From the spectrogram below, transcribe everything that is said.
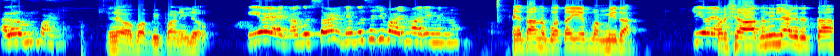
ਹਲੋ ਰਮਨ ਪਾਣੀ। ਲਿਆਓ ਭਾਬੀ ਪਾਣੀ ਲਿਆਓ। ਕੀ ਹੋਇਆ ਇੰਨਾ ਗੁੱਸਾ? ਇਹਨੇ ਗੁੱਸੇ 'ਚ ਆਵਾਜ਼ ਮਾਰੀ ਮੈਨੂੰ। ਇਹ ਤੁਹਾਨੂੰ ਪਤਾ ਹੀ ਹੈ ਮੰਮੀ ਦਾ। ਕੀ ਹੋਇਆ? ਪ੍ਰਸ਼ਾਦ ਨਹੀਂ ਲੈ ਕੇ ਦਿੱਤਾ।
